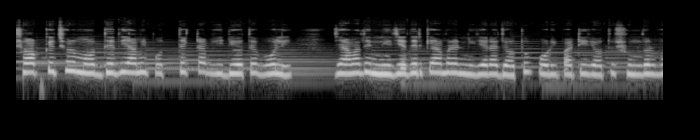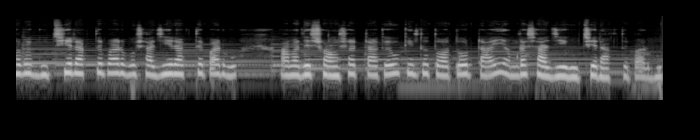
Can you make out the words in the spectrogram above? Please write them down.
সব কিছুর মধ্যে দিয়ে আমি প্রত্যেকটা ভিডিওতে বলি যে আমাদের নিজেদেরকে আমরা নিজেরা যত পরিপাটি, যত সুন্দরভাবে গুছিয়ে রাখতে পারব, সাজিয়ে রাখতে পারব, আমাদের সংসারটাকেও কিন্তু ততটাই আমরা সাজিয়ে গুছিয়ে রাখতে পারব।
